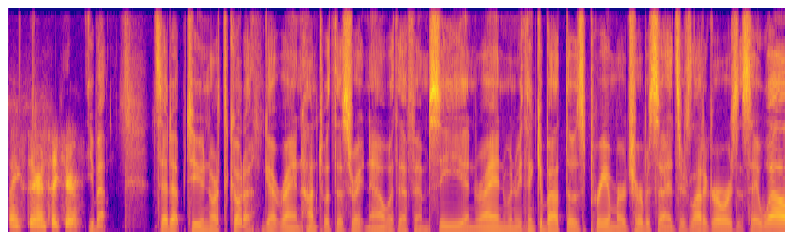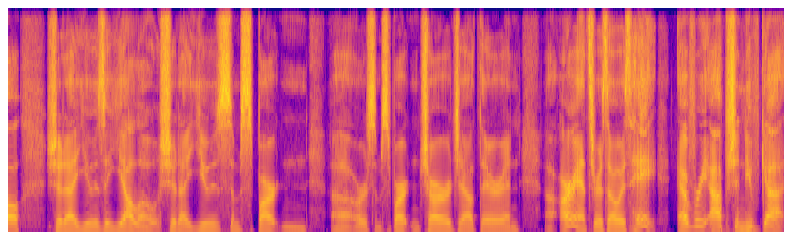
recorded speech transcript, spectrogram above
Thanks, Darren. Take care. You bet. Let's head up to North Dakota. Got Ryan Hunt with us right now with FMC. And Ryan, when we think about those pre-emerge herbicides, there's a lot of growers that say, "Well, should I use a yellow? Should I use some Spartan uh, or some Spartan Charge out there?" And uh, our answer is always, "Hey, every option you've got,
